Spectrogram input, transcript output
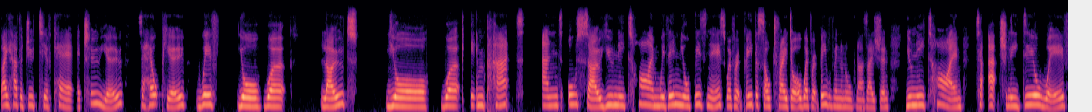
they have a duty of care to you to help you with your work load, your work impact, and also you need time within your business whether it be the sole trader or whether it be within an organization you need time to actually deal with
